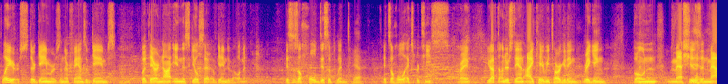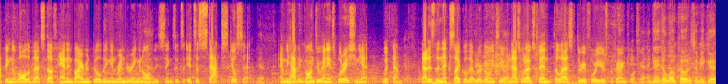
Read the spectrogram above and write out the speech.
players, they're gamers, and they're fans of games, mm-hmm. but they're not in the skill set of game development. This is a whole discipline yeah, it's a whole expertise, right? You have to understand IK retargeting, rigging, bone meshes Yeah. and mapping of all of that stuff, and environment building and rendering and all of these things. It's, it's a stacked skill set. Yeah. And we haven't gone through any exploration yet with them. That is the next cycle that we're going to, Yeah. and that's what I've spent the last three or four years preparing for. yeah, and getting to low code is going to be good.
